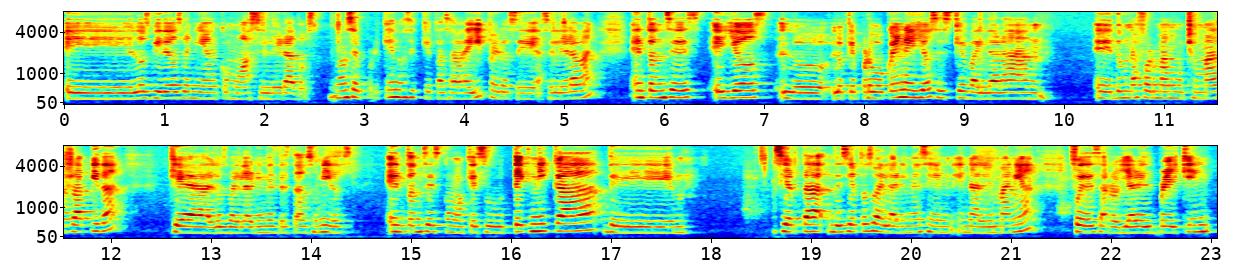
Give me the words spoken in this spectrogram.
eh, los videos venían como acelerados. No sé por qué, no sé qué pasaba ahí, pero se aceleraban. Entonces ellos, lo, lo que provocó en ellos es que bailaran eh, de una forma mucho más rápida que a los bailarines de Estados Unidos. Entonces, como que su técnica de, cierta, de ciertos bailarines en, en Alemania fue desarrollar el breaking,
